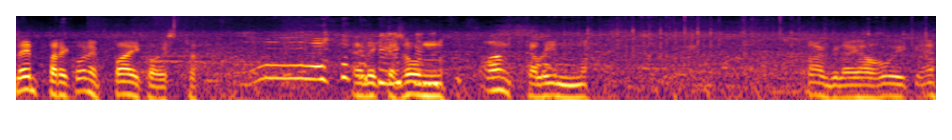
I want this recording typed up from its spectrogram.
lemppari konepaikoista. Eli sun Ankkalinna. Tää on kyllä ihan huikea.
